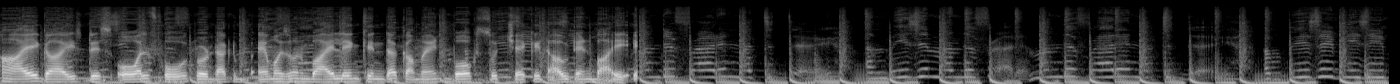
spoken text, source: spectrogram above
Hi guys, this all four product Amazon buy link in the comment box so check it out and buy it. busy, busy.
